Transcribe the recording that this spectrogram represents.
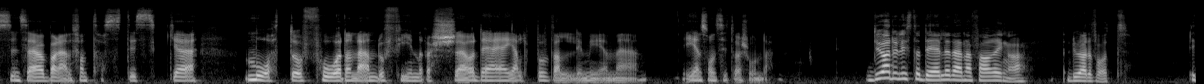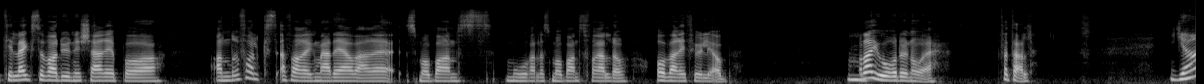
syns jeg er bare en fantastisk uh, måte å få den der endorfinrushet, og det hjelper veldig mye med i en sånn situasjon, da. Du hadde lyst til å dele den erfaringa du hadde fått. I tillegg så var du nysgjerrig på andre folks erfaring med det å være småbarnsmor eller småbarnsforelder og være i full jobb. Og da gjorde du noe. Fortell. Ja,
